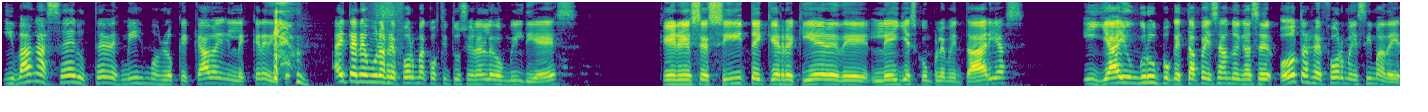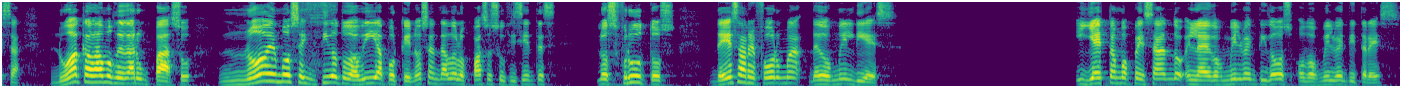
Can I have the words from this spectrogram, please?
Y van a hacer ustedes mismos lo que cabe en el crédito. Ahí tenemos una reforma constitucional de 2010 que necesita y que requiere de leyes complementarias. Y ya hay un grupo que está pensando en hacer otra reforma encima de esa. No acabamos de dar un paso, no hemos sentido todavía porque no se han dado los pasos suficientes, los frutos de esa reforma de 2010 y ya estamos pensando en la de 2022 o 2023.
